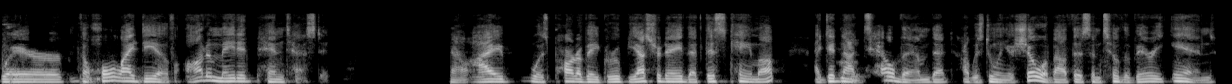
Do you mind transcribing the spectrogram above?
where the whole idea of automated pen testing. Now, I was part of a group yesterday that this came up. I did not mm-hmm. tell them that I was doing a show about this until the very end,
